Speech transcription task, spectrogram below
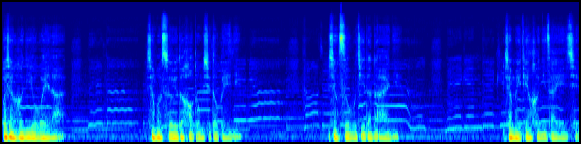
我想和你有未来，想把所有的好东西都给你，想肆无忌惮的爱你，想每天和你在一起，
